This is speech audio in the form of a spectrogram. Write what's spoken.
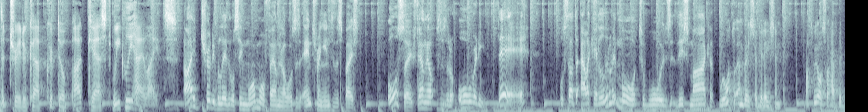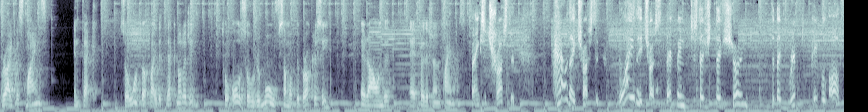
the Trader Cobb Crypto Podcast weekly highlights. I truly believe that we'll see more and more family offices entering into the space. Also, family offices that are already there will start to allocate a little bit more towards this market. We want to embrace regulation, but we also have the brightest minds in tech. So we want to apply the technology to also remove some of the bureaucracy around uh, traditional finance. Banks are trusted. How are they trusted? Why are they trusted? They've been they've, they've shown that they've ripped people off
